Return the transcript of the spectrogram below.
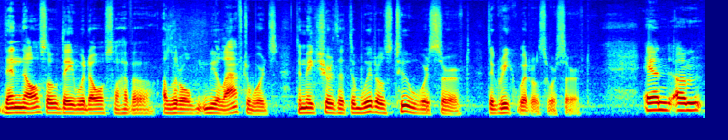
then also they would also have a, a little meal afterwards to make sure that the widows too were served. The Greek widows were served. And um,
